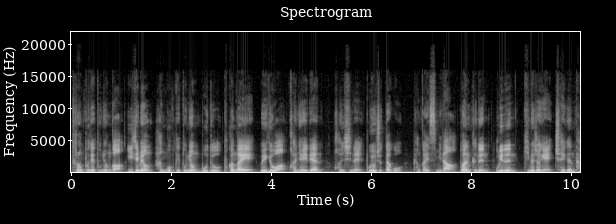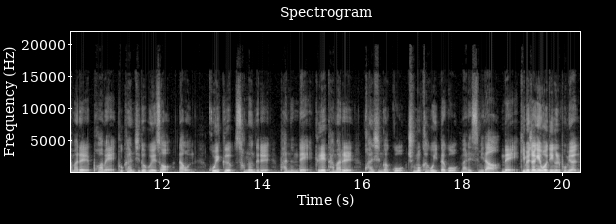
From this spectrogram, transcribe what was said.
트럼프 대통령과 이재명 한국 대통령 모두 북한과의 외교와 관여에 대한 헌신을 보여줬다고 평가했습니다. 또한 그는 우리는 김여정의 최근 담화를 포함해 북한 지도부에서 나온 고위급 서명들을 봤는데 그의 담화를 관심 갖고 주목하고 있다고 말했습니다. 네, 김여정의 워딩을 보면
